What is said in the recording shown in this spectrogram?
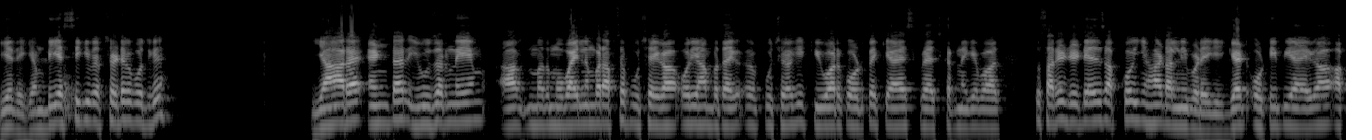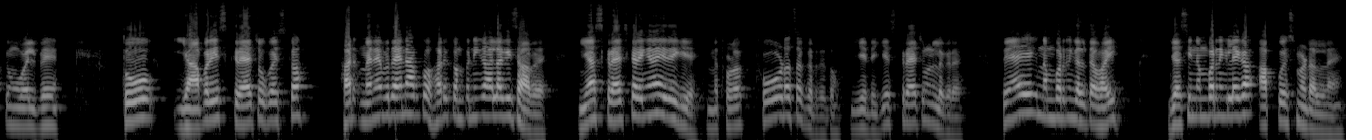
ये देखिए, हम डीएससी की वेबसाइट पे पहुँच गए। यहाँ आ रहा है एंटर यूज़र नेम आप मतलब मोबाइल नंबर आपसे पूछेगा और यहाँ बताएगा पूछेगा कि क्यूआर कोड पे क्या है स्क्रैच करने के बाद। तो सारी डिटेल्स आपको यहाँ डालनी पड़ेगी। गेट ओटीपी आएगा आपके मोबाइल पे। तो यहाँ पर ये स्क्रैच होगा इसका। हर, मैंने बताया ना आपको, हर कंपनी का अलग हिसाब है। यहाँ स्क्रैच करेंगे ना, ये देखिए, मैं थोड़ा थोड़ा सा कर देता हूँ। ये देखिए स्क्रैच होने लग रहा है। तो यहाँ एक नंबर निकलता है भाई। जैसे नंबर निकलेगा, आपको इसमें डालना है।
